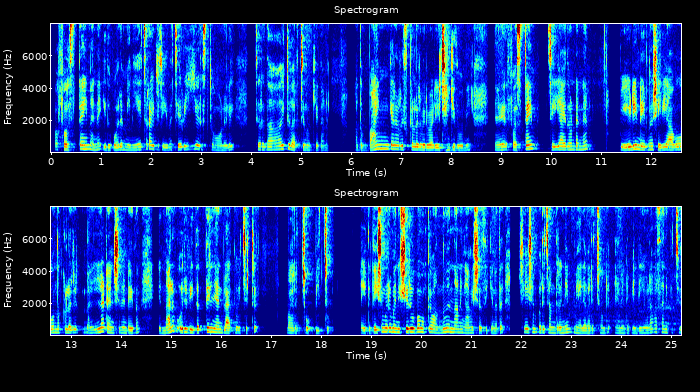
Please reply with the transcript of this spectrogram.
അപ്പോൾ ഫസ്റ്റ് ടൈം തന്നെ ഇതുപോലെ മിനിയേച്ചറായിട്ട് ചെയ്യുന്ന ചെറിയൊരു സ്റ്റോണിൽ ചെറുതായിട്ട് വരച്ച് നോക്കിയതാണ്. അത് ഭയങ്കര റിസ്ക്കുള്ളൊരു പരിപാടിയായിട്ട് എനിക്ക് തോന്നി. ഞാൻ ഫസ്റ്റ് ടൈം ചെയ്യായതുകൊണ്ട് തന്നെ പേടിയുണ്ടായിരുന്നു ശരിയാവോ എന്നൊക്കെയുള്ളൊരു നല്ല ടെൻഷൻ ഉണ്ടായിരുന്നു എന്നാലും ഒരു വിധത്തിൽ ഞാൻ ബ്ലാക്ക് വെച്ചിട്ട് വരച്ചൊപ്പിച്ചു ഏകദേശം ഒരു മനുഷ്യരൂപമൊക്കെ വന്നു എന്നാണ് ഞാൻ വിശ്വസിക്കുന്നത്. ശേഷം ഒരു ചന്ദ്രനെയും മേലെ വരച്ചുകൊണ്ട് ഞാൻ എന്റെ പെയിന്റിങ് ഇവിടെ അവസാനിപ്പിച്ചു.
